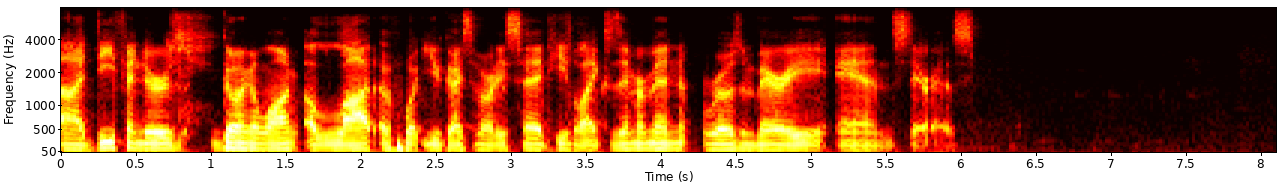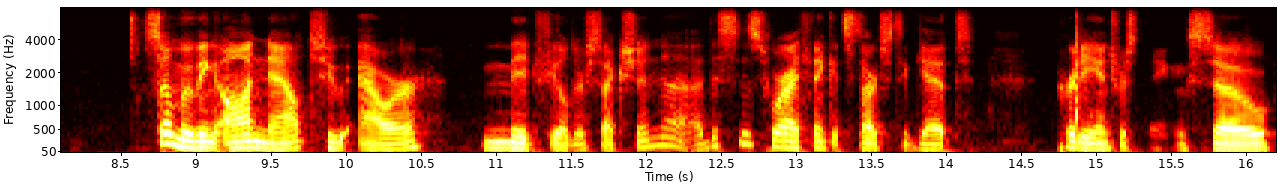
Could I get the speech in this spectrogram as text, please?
uh, defenders going along a lot of what you guys have already said. He likes Zimmerman, Rosenberry, and Steres. So moving on now to our midfielder section. Uh, this is where I think it starts to get pretty interesting. So,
